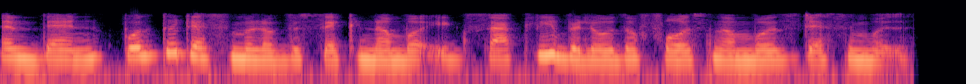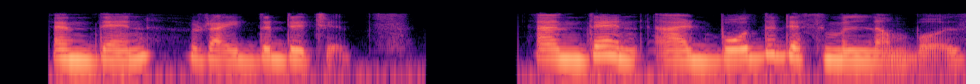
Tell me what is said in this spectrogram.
and then put the decimal of the second number exactly below the first number's decimal and then write the digits and then add both the decimal numbers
